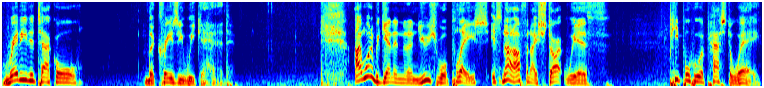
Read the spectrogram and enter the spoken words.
ready to tackle the crazy week ahead. I want to begin in an unusual place. It's not often I start with people who have passed away.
